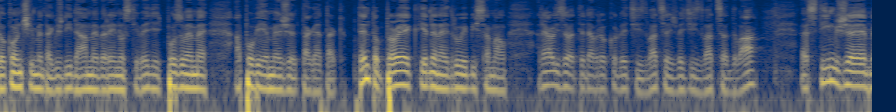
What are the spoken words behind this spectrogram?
ich dokončíme, tak vždy dáme verejnosti vedieť, pozveme a povieme, že tak a tak. Tento projekt, jeden aj druhý, by sa mal realizovať teda v roku 2020 až 2022 s tým, že e,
